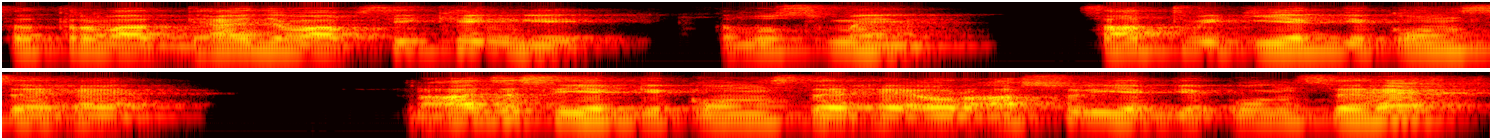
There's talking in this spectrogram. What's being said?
सत्रवा अध्याय जब आप सीखेंगे, तब उसमें सात्विक यज्ञ कौन से है, राजस यज्ञ कौन से है और आसुरी यज्ञ कौन से है,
